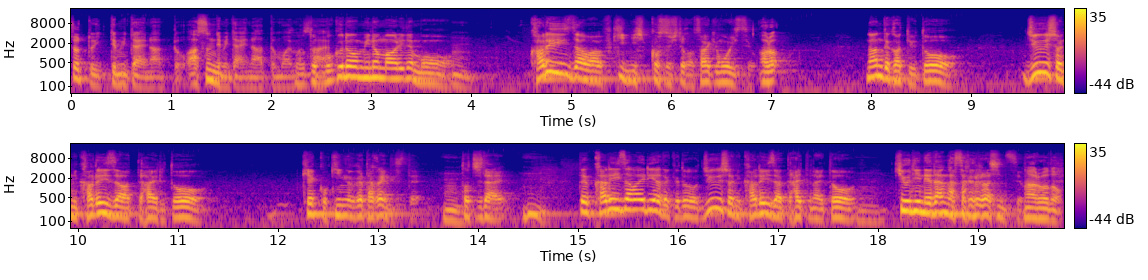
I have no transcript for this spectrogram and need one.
ちょっと行ってみたいなとあ住んでみたいなと思います、はい。僕の身の回りでも、ん。軽井沢付近に引っ越す人が最近多いですよ。あら。なんでかっていうと住所に軽井沢って入ると結構金額が高いんですって、うん。土地代、で軽井沢エリアだけど住所に軽井沢って入ってないと、急に値段が下がるらしいんですよ。だかなるほど。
